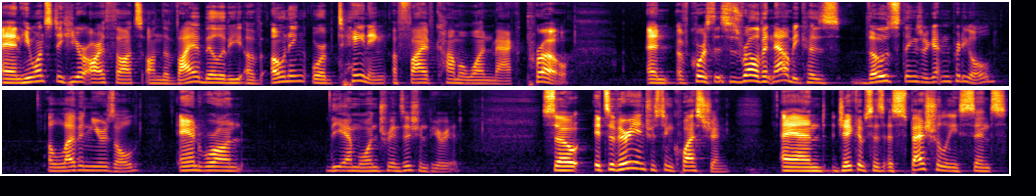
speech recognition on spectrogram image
And he wants to hear our thoughts on the viability of owning or obtaining a 5,1 Mac Pro. And of course, this is relevant now because those things are getting pretty old 11 years old, and we're on the M1 transition period. So it's a very interesting question. And Jacob says, especially since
